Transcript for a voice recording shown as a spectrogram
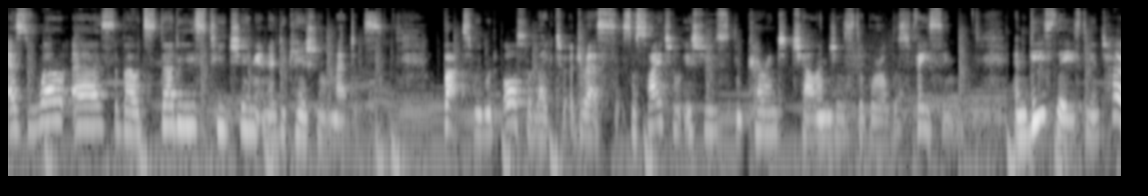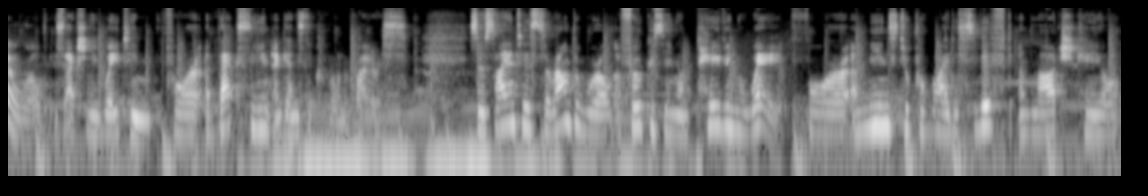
as well as about studies teaching and educational matters but we would also like to address societal issues and current challenges the world is facing. And these days, the entire world is actually waiting for a vaccine against the coronavirus. So, scientists around the world are focusing on paving a way for a means to provide a swift and large scale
